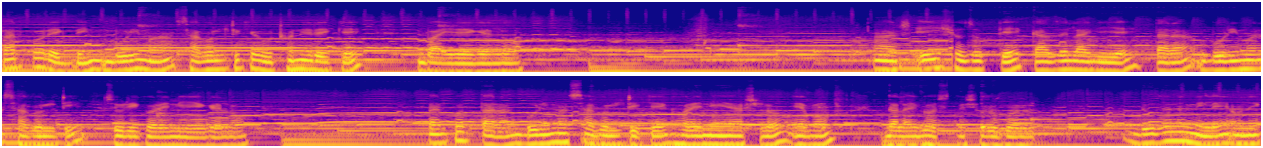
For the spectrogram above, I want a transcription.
তারপর একদিন বুড়িমা ছাগলটিকে উঠোনে রেখে বাইরে গেল। আর এই সুযোগকে কাজে লাগিয়ে তারা বুড়িমার ছাগলটি চুরি করে নিয়ে গেল। তারপর তারা বুড়িমার ছাগলটিকে ঘরে নিয়ে আসলো এবং গালায় ঘষতে শুরু করল। দুজনে মিলে অনেক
